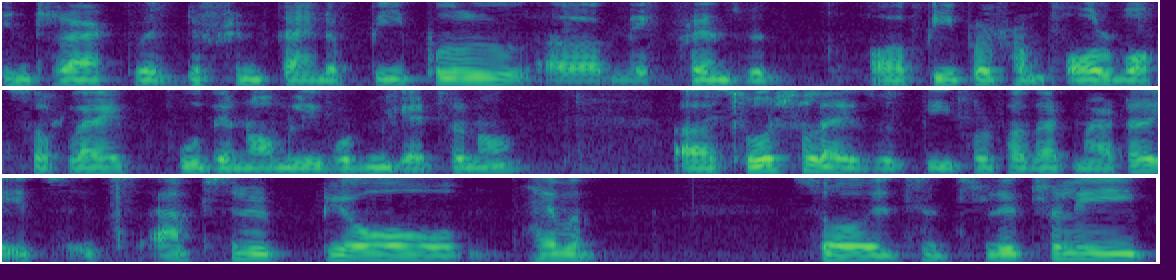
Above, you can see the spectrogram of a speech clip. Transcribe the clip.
interact with different kind of people, uh, make friends with uh, people from all walks of life who they normally wouldn't get to know uh, socialize with people for that matter. It's it's absolute pure heaven. So it's it's literally,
